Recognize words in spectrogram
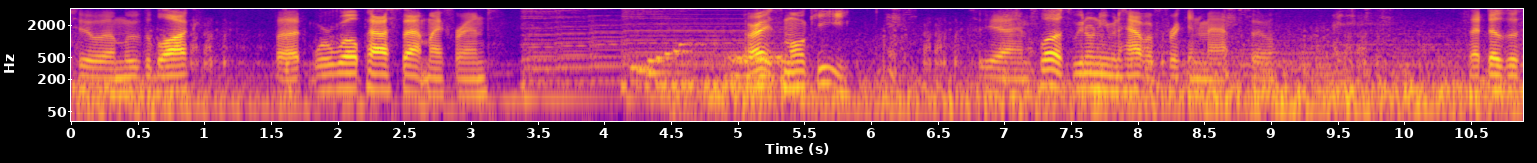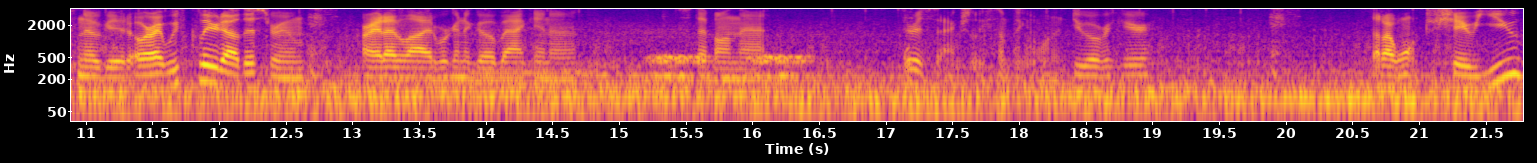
to uh, move the block. But we're well past that, my friend. Alright, small key. So yeah, and plus, we don't even have a frickin' map, so... That does us no good. Alright, we've cleared out this room. Alright, I lied. We're gonna go back and uh, step on that. There is actually something I want to do over here that I want to show you.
